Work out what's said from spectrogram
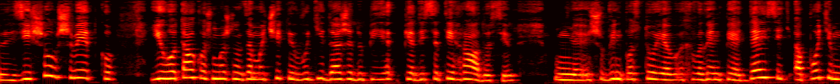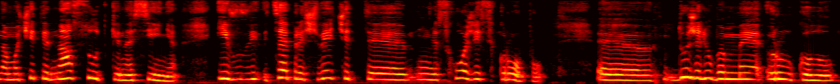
е, зійшов швидко, його також можна замочити в воді навіть до 50 градусів, щоб він постояв хвилин 5-10, а потім намочити на сутки насіння. І це пришвидшить схожість кропу. Дуже любимо ми руколу.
